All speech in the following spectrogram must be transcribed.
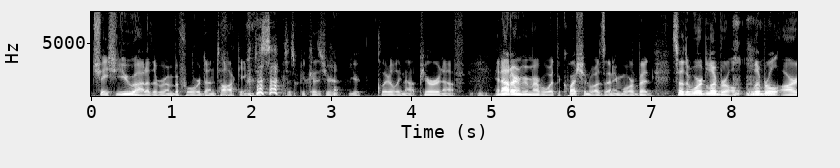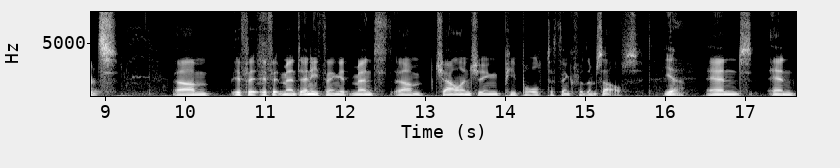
chase you out of the room before we're done talking, just just because you're you're clearly not pure enough. And I don't even remember what the question was anymore. But so the word liberal, liberal arts, um, if it if it meant anything, it meant um, challenging people to think for themselves. Yeah. And and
